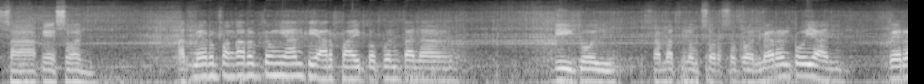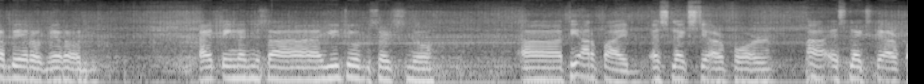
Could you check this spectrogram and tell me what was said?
sa Quezon at meron pang karugtong yan, TR5 papunta ng Bicol sa Matnog, Sorsogon. Meron po yan. Pero bero, meron. Kahit tingnan nyo sa YouTube, search nyo. ah, TR5, SLEX TR4, ah, SLEX TR5.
